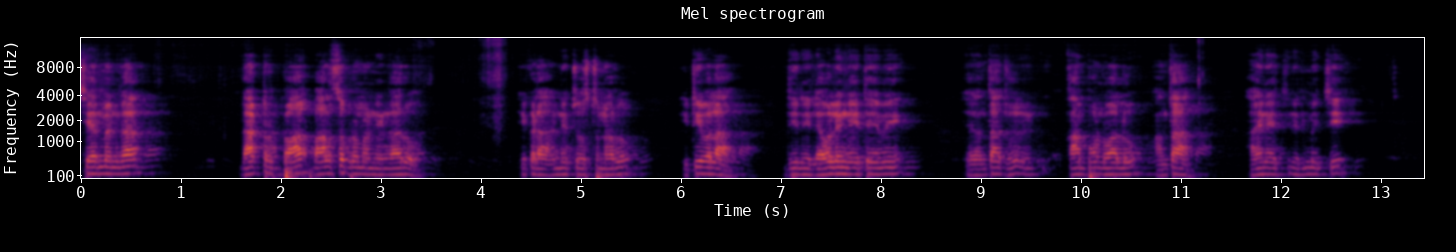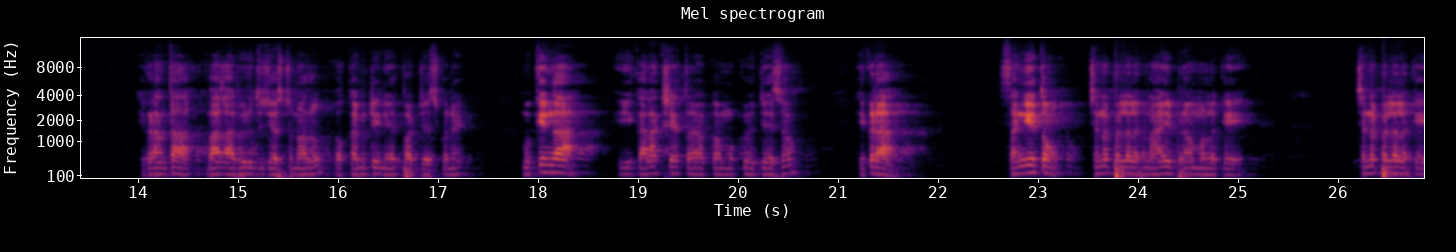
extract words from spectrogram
చైర్మన్గా డాక్టర్ బా బాలసుబ్రహ్మణ్యం గారు ఇక్కడ అన్ని చూస్తున్నారు. ఇటీవల దీని లెవలింగ్ అయితే ఏమి? ఇదంతా చూ కాంపౌండ్ వాళ్ళు అంతా ఆయనే నిర్మించి ఇక్కడంతా బాగా అభివృద్ధి చేస్తున్నారు. ఒక కమిటీని ఏర్పాటు చేసుకుని. ముఖ్యంగా ఈ కళాక్షేత్రం యొక్క ముఖ్య ఉద్దేశం ఇక్కడ సంగీతం చిన్నపిల్లలకి నాయి బ్రాహ్మణులకి చిన్నపిల్లలకి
